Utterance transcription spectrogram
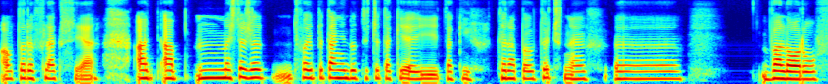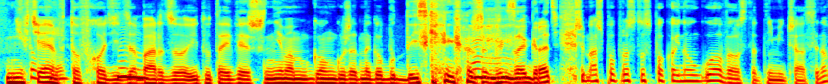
autorefleksję. A, a myślę, że twoje pytanie dotyczy takiej, takich terapeutycznych yy, walorów. Nie sztuki. chciałem w to wchodzić mm. za mhm. bardzo i tutaj wiesz, nie mam gongu żadnego buddyjskiego, żeby zagrać. Czy masz po prostu spokojną głowę ostatnimi czasy? No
